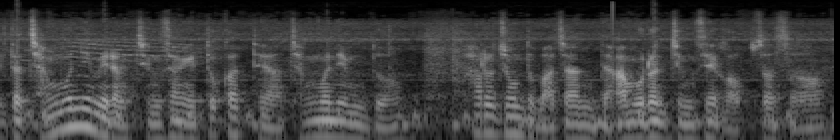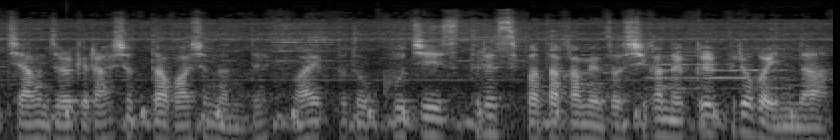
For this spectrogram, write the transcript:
일단 장모님이랑 증상이 똑같아요. 장모님도 하루 정도 맞았는데 아무런 증세가 없어서 제왕절개 를 하셨다고 하셨는데 와이프도 굳이 스트레스 받아가면서 시간을 끌 필요가 있나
